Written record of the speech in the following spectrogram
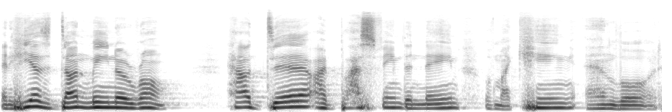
and he has done me no wrong. How dare I blaspheme the name of my King and Lord?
